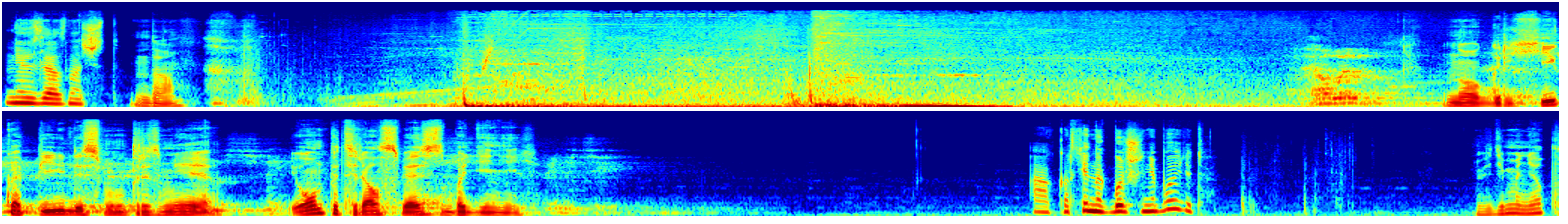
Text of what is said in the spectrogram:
Нельзя, значит. Да. Но грехи копились внутри змея, и он потерял связь с богиней. А картинок больше не будет? Видимо, нет.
